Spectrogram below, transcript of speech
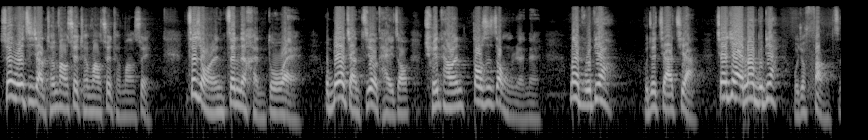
所以我一直讲囤房税、囤房税、囤房税。这种人真的很多哎、我不要讲只有台中，全台湾都是这种人哎、欸，卖不掉我就加价，加价也卖不掉我就放着，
